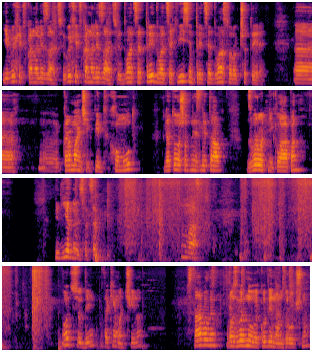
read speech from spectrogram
і вихід в каналізацію. Вихід в каналізацію 23, 28, 32, 44. Е, е, карманчик під хомут для того, щоб не злітав. Зворотній клапан. Під'єднується це у нас от сюди, таким от чином. Вставили, розвернули куди нам зручно.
